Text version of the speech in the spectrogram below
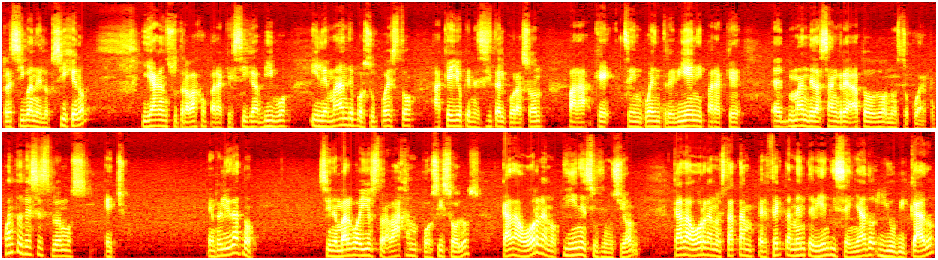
reciban el oxígeno y hagan su trabajo para que siga vivo y le mande, por supuesto, aquello que necesita el corazón para que se encuentre bien y para que eh, mande la sangre a todo nuestro cuerpo? ¿Cuántas veces lo hemos hecho? En realidad no. Sin embargo, ellos trabajan por sí solos, cada órgano tiene su función, cada órgano está tan perfectamente bien diseñado y ubicado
